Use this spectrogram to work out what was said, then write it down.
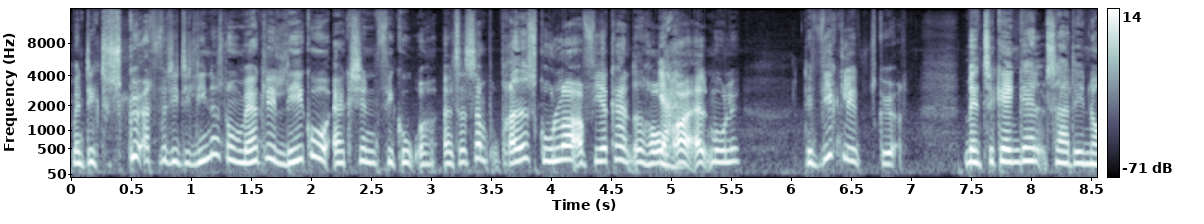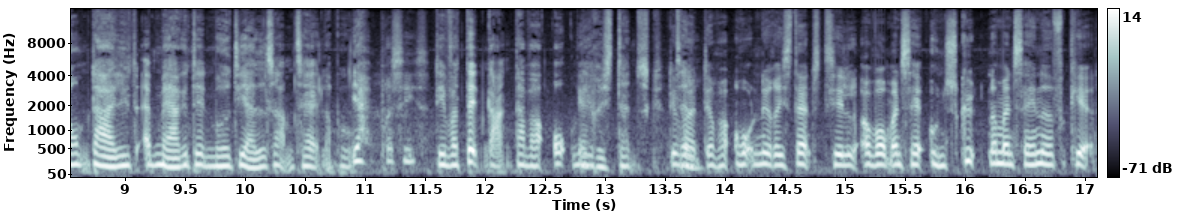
Men det er skørt, fordi de ligner sådan nogle mærkelige Lego-action-figurer. Altså så brede skuldre og firkantet hår Ja. ja. og alt muligt. Det er virkelig skørt. Men til gengæld så er det enormt dejligt at mærke den måde, de alle sammen taler på. Ja, præcis. Det var dengang, der var ordentlig ja. Rigsdansk. Det til. var, der var ordentlig rigsdansk til, og hvor man sagde undskyld, når man sagde noget forkert.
